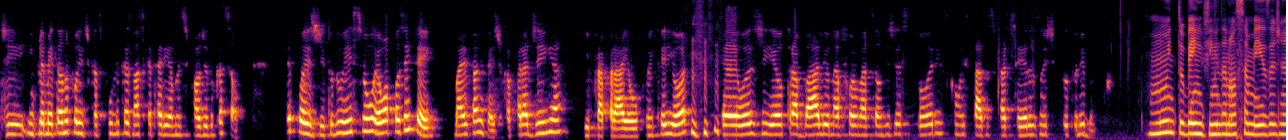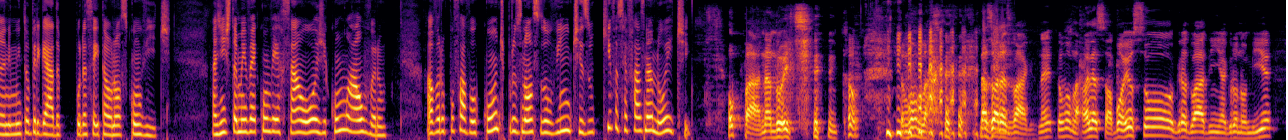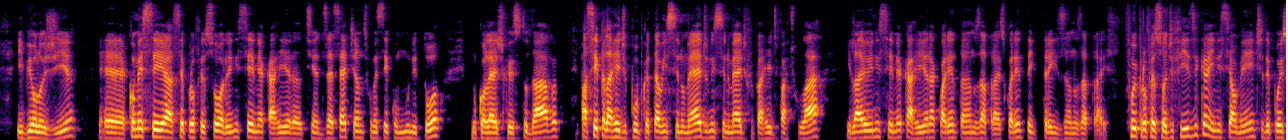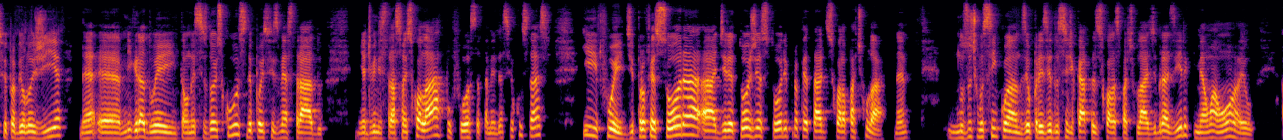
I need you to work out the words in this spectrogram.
de implementando políticas públicas na Secretaria Municipal de Educação. Depois de tudo isso, eu aposentei, mas ao invés de ficar paradinha, ir para a praia ou para o interior. É, hoje eu trabalho na formação de gestores com estados parceiros no Instituto Unibanco. Muito bem-vinda à nossa mesa, Jane. Muito obrigada por aceitar o nosso convite. A gente também vai conversar hoje com o Álvaro. Álvaro, por favor, conte para os nossos ouvintes o que você faz na noite. Opa, na noite. Então, então vamos lá. Nas horas vagas, né? Então vamos lá. Olha só. Bom, eu sou graduado em agronomia e biologia. É, comecei a ser professor, iniciei minha carreira, tinha 17 anos, comecei como monitor no colégio que eu estudava. Passei pela rede pública até o ensino médio, no ensino médio fui para a rede particular, e lá eu iniciei minha carreira há 40 anos atrás, 43 anos atrás. Fui professor de física inicialmente, depois fui para biologia, né? É, me graduei então nesses dois cursos, depois fiz mestrado em administração escolar, por força também das circunstâncias, e fui de professora a diretor, gestor e proprietário de escola particular. Né? Nos últimos cinco anos, eu presido o Sindicato das Escolas Particulares de Brasília, que me é uma honra, eu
